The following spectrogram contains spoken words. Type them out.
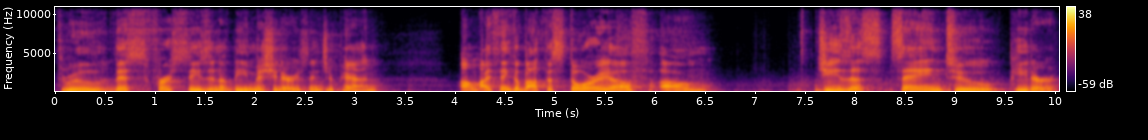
through this first season of being missionaries in Japan, um, I think about the story of um, Jesus saying to Peter,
